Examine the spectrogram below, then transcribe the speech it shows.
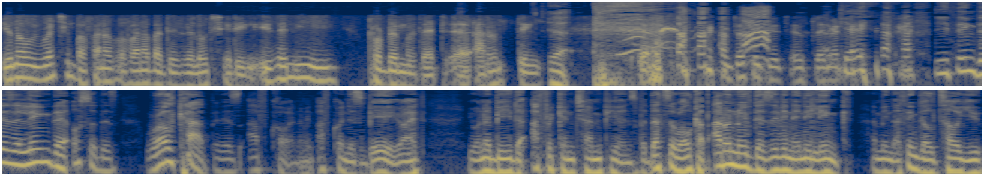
You know, we're watching Bafana Bafana, but there's a load shedding. Is any problem with that? Uh, I don't think. Yeah. I'm just taking a chance, Clement. Okay. Do you think there's a link there? Also, there's World Cup. There's AFCON. I mean, AFCON is big, right? You want to be the African champions, but that's the World Cup. I don't know if there's even any link. I mean, I think they'll tell you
